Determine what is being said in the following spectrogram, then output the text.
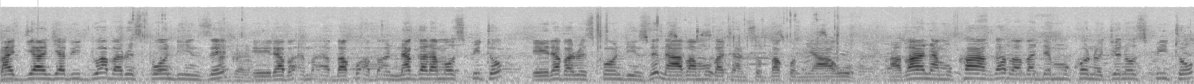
Bajjanjabiddwa barespondinze era nagalama hospital era barespondinze n'abamu batandise obbakomyawo. Abaana mukaaga babadde mu mukono general hospital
